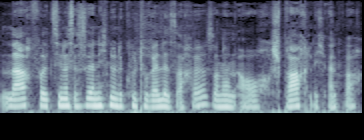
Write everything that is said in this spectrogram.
nachvollziehen, das ist ja nicht nur eine kulturelle Sache, sondern auch sprachlich einfach.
